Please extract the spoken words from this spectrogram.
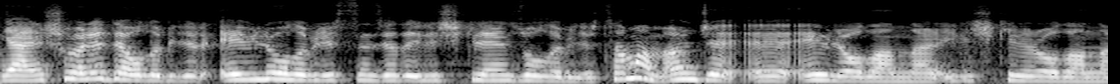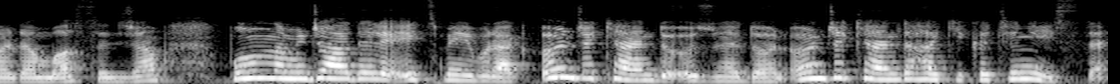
Yani şöyle de olabilir. Evli olabilirsiniz ya da ilişkileriniz olabilir. Tamam önce e, evli olanlar, ilişkileri olanlardan bahsedeceğim. Bununla mücadele etmeyi bırak. Önce kendi özüne dön. Önce kendi hakikatini iste.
